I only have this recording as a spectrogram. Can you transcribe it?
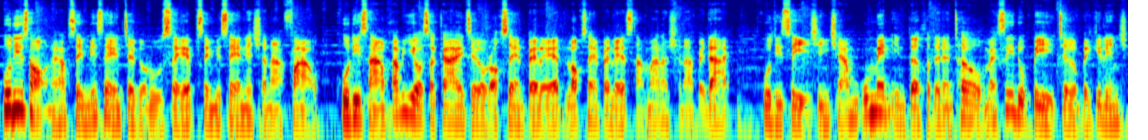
คู่ที่2นะครับเซมิเซนเจอกับรูเซฟเซมิเซนเนี่ยชนะฟาวคู่ที่3ครับโยสกายเจอกับล็อกเซนเปเรสล็อกเซนเปเรสสามารถเอาชนะไปได้ คู่ที่ 4 ชิงแชมป์ Women Intercontinental Maxi Dupi เจอกับเบกกี้ลินช์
